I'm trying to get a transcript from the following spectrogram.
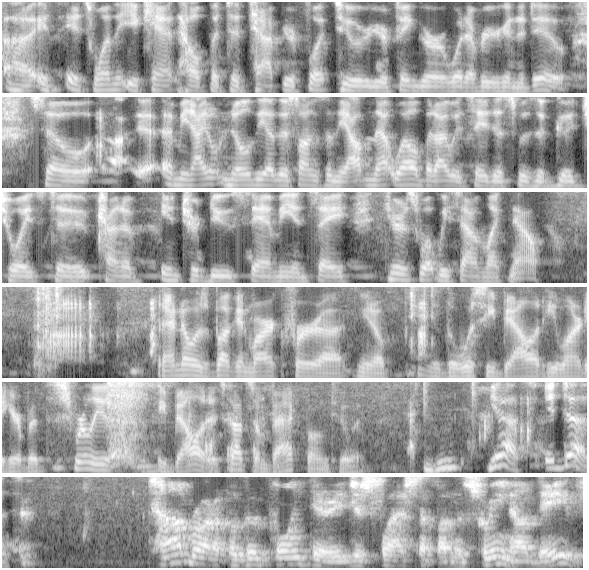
Uh, it's it's one that you can't help but to tap your foot to or your finger or whatever you're going to do. So I- I mean, I don't know the other songs on the album that well, but I would say this was a good choice to kind of introduce Sammy and say, "Here's what we sound like now." And I know it was bugging Mark for uh, you know the wussy ballad he wanted to hear, but this really is a wussy ballad. It's got some backbone to it. Yes, it does. Tom brought up a good point there. He just flashed up on the screen how Dave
